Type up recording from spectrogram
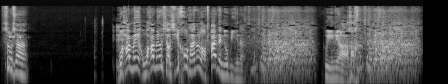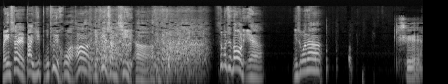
是不是？我还没有，我还没有小七后台那老太太牛逼呢。闺女啊，没事儿，大姨不退货啊，你别生气啊，是不是这道理？你说呢？是。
